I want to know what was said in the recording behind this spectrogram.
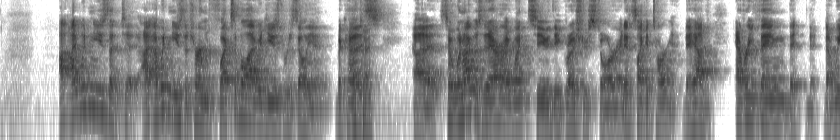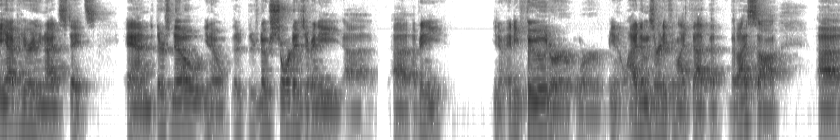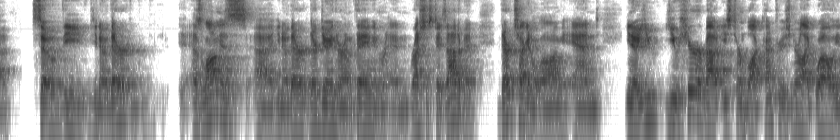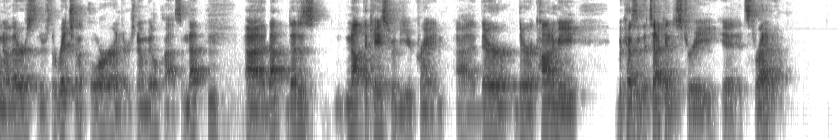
I, I wouldn't use the I, I wouldn't use the term flexible. I would use resilient because. Okay uh, so when I was there, I went to the grocery store, and it's like a Target. They have everything that, that, that we have here in the United States, and there's no, you know, there, there's no shortage of any uh, uh, of any, you know, any food or or you know items or anything like that that that I saw. Uh, so the you know there as long as uh, you know they're they're doing their own thing and, and Russia stays out of it, they're chugging along. And you know, you you hear about Eastern Bloc countries, and you're like, well, you know, there's there's the rich and the poor, and there's no middle class, and that mm. uh, that that is not the case with the Ukraine. Uh, their their economy, because of the tech industry, it, it's thriving.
